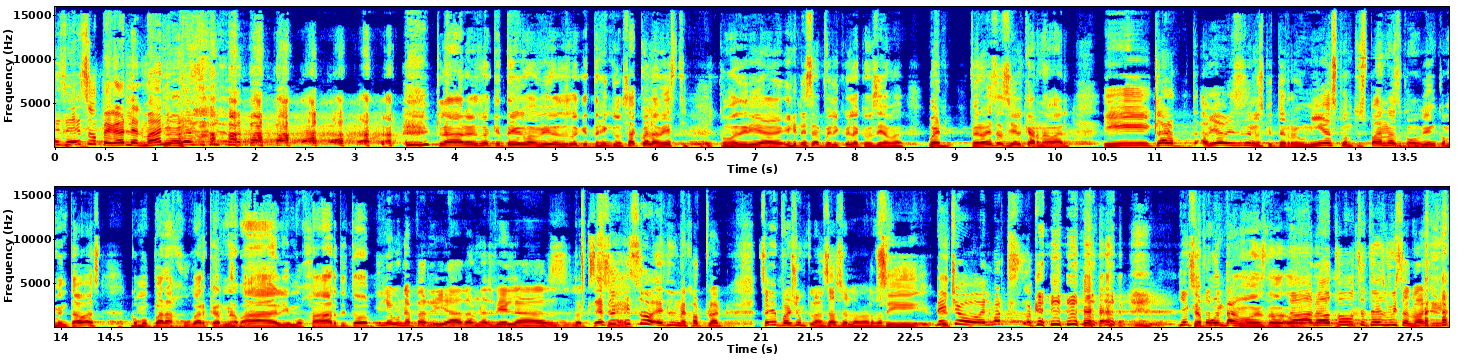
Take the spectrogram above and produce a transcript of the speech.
Es eso, pegarle al man. Claro, es lo que tengo, amigos, es lo que tengo. Saco a la bestia, como diría en esa película, ¿cómo se llama? Bueno, pero es así el carnaval. Y claro, había veces en los que te reunías con tus panas, como bien comentabas, como para jugar carnaval y mojarte y todo. Y luego una parrillada, unas velas, lo que sea. Eso, Sí. eso es el mejor plan. O sea, me parece un planzazo, la verdad. Sí. De hecho, el martes, ok. ¿Se apuntan aquí- o esto? No, no, tú te ves muy salvaje.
